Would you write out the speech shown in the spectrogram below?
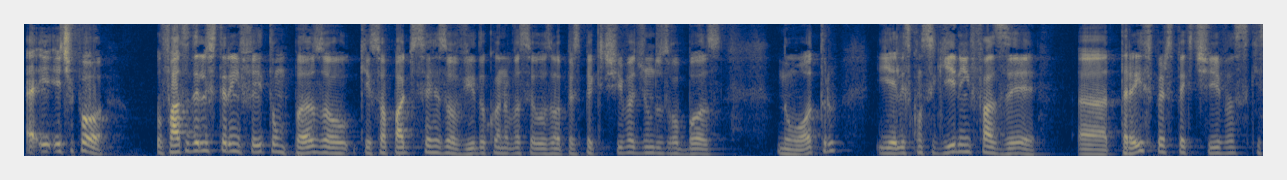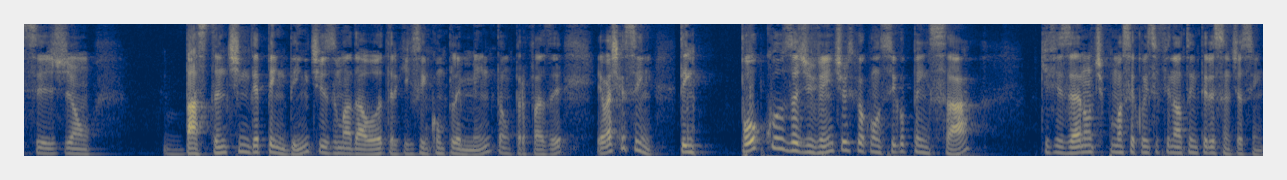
É, e, e, tipo, O fato deles terem feito um puzzle que só pode ser resolvido quando você usa a perspectiva de um dos robôs no outro, e eles conseguirem fazer uh, três perspectivas que sejam bastante independentes uma da outra, que se complementam para fazer. Eu acho que assim, tem poucos adventures que eu consigo pensar que fizeram tipo uma sequência final tão interessante assim.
